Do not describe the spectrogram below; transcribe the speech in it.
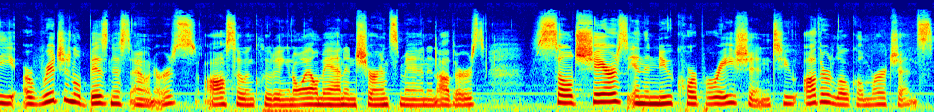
The original business owners, also including an oil man, insurance man, and others, sold shares in the new corporation to other local merchants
